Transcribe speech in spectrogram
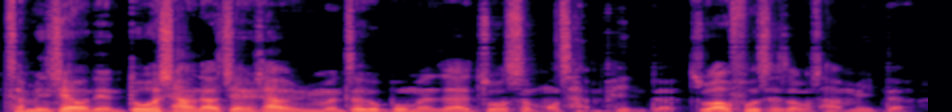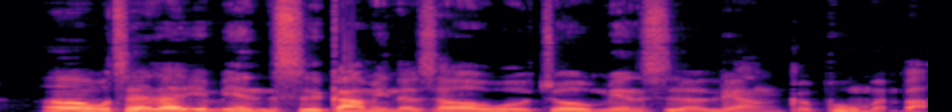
产品线有点多，想了解一下你们这个部门在做什么产品的，主要负责什么产品的。呃，我之前在面试 g a m i n 的时候，我就面试了两个部门吧，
